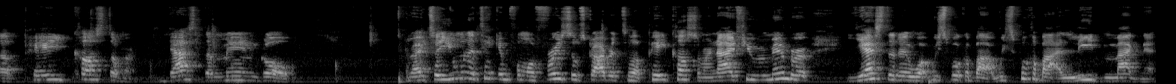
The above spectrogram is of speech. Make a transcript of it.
a paid customer. That's the main goal. Right? So you want to take them from a free subscriber to a paid customer. Now, if you remember yesterday what we spoke about. We spoke about a lead magnet.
